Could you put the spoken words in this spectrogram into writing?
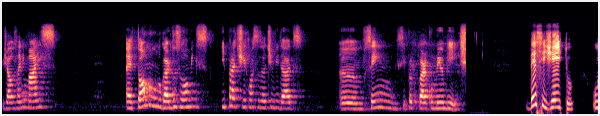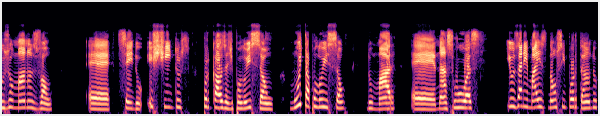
Já os animais é, tomam o lugar dos homens e praticam essas atividades sem se preocupar com o meio ambiente. Desse jeito, os humanos vão é, sendo extintos por causa de poluição, muita poluição no mar, é, nas ruas, e os animais não se importando,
